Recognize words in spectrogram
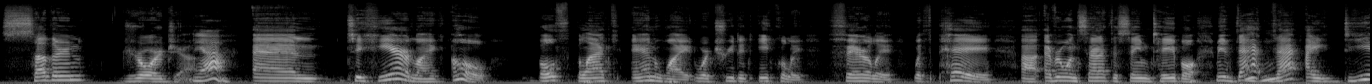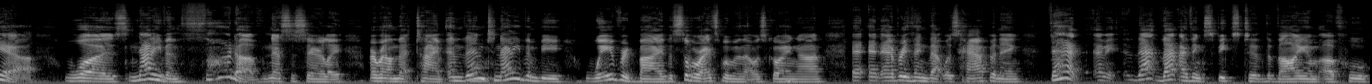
Southern Georgia. Yeah, and to hear like oh both black and white were treated equally, fairly, with pay. Uh, everyone sat at the same table. I mean, that mm-hmm. that idea was not even thought of necessarily around that time. And then to not even be wavered by the civil rights movement that was going on and, and, everything that was happening, that I mean that that I think speaks to the volume of who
